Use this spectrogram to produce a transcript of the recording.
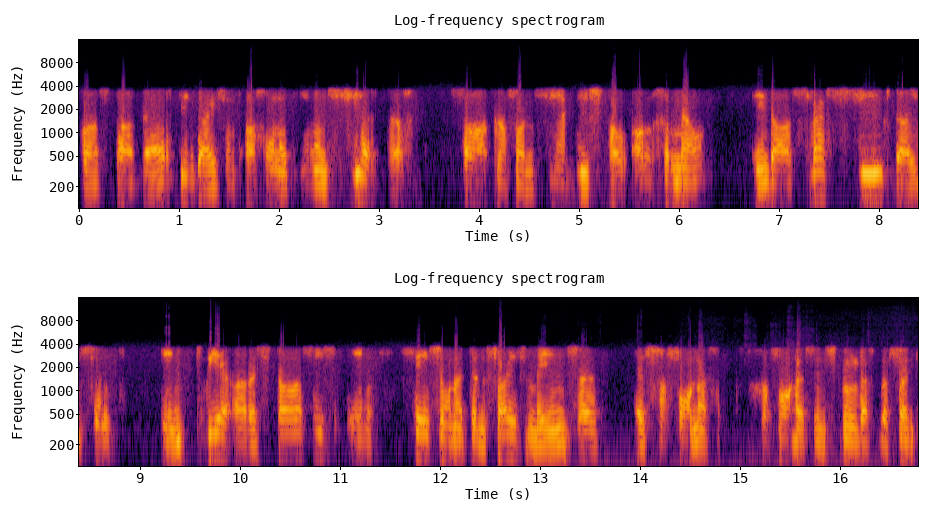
was daar 13841 sake van veediefstal aangemeld en daar slegs 4002 arrestasies en 605 mense is gefonnis gefonnis en skuldig bevind.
